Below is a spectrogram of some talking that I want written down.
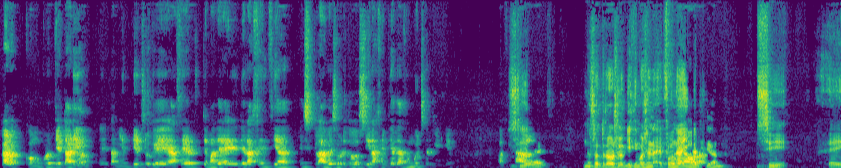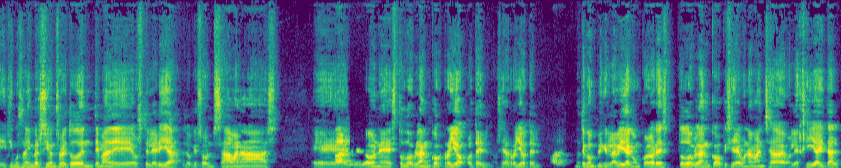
claro, como propietario, eh, también pienso que hacer tema de, de, la agencia es clave, sobre todo si la agencia te hace un buen servicio. Al final, Nosotros lo que hicimos fue una inversión. Sí, eh, hicimos una inversión sobre todo en tema de hostelería, lo que son sábanas, eh, todo blanco, rollo hotel, o sea, rollo hotel. No te compliques la vida con colores, todo blanco, que si hay alguna mancha o lejía y tal.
